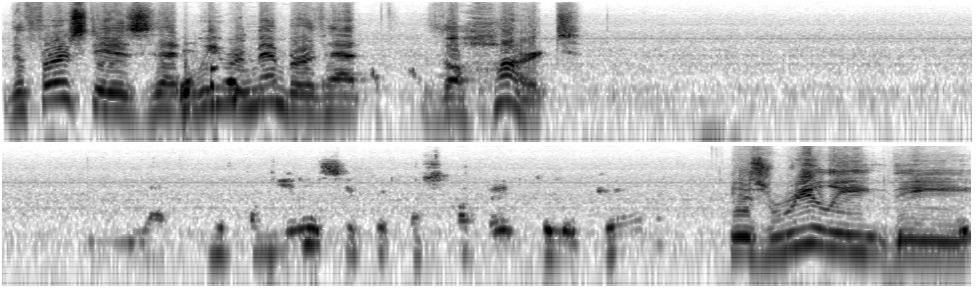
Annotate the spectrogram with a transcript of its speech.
The first is that we remember that the heart is really the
